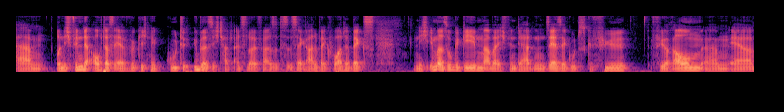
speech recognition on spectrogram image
Ähm, und ich finde auch, dass er wirklich eine gute Übersicht hat als Läufer. Also das ist ja gerade bei Quarterbacks nicht immer so gegeben, aber ich finde, er hat ein sehr, sehr gutes Gefühl für Raum. Ähm, er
